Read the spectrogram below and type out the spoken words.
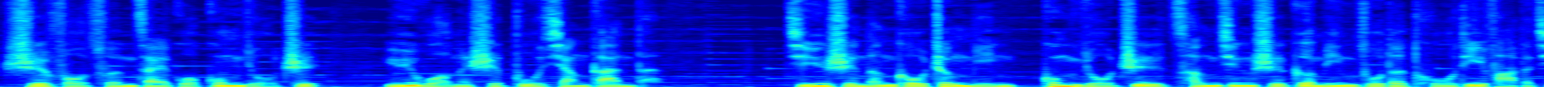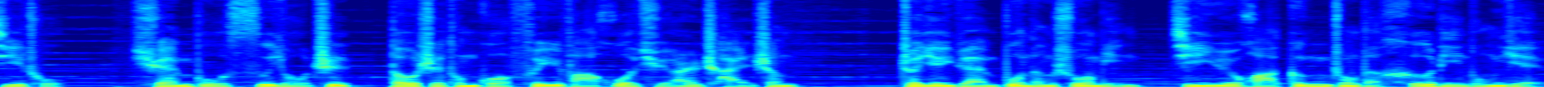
是否存在过公有制，与我们是不相干的。即使能够证明公有制曾经是各民族的土地法的基础，全部私有制都是通过非法获取而产生，这也远不能说明集约化耕种的合理农业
